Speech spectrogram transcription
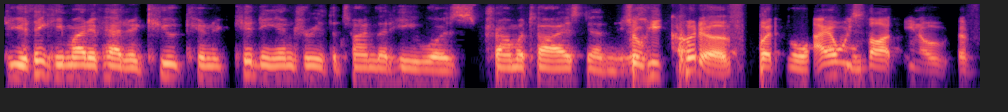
do you think he might have had an acute kin- kidney injury at the time that he was traumatized and? so his- he could have, but I always thought, you know, of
